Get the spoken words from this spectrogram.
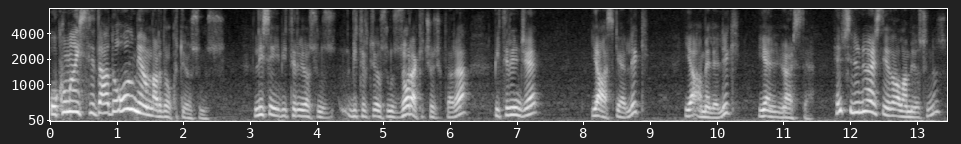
Okuma istidadı olmayanları da okutuyorsunuz. Liseyi bitiriyorsunuz, bitirtiyorsunuz zoraki çocuklara. Bitirince ya askerlik, ya amelelik, ya üniversite. Hepsini üniversiteye de alamıyorsunuz.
